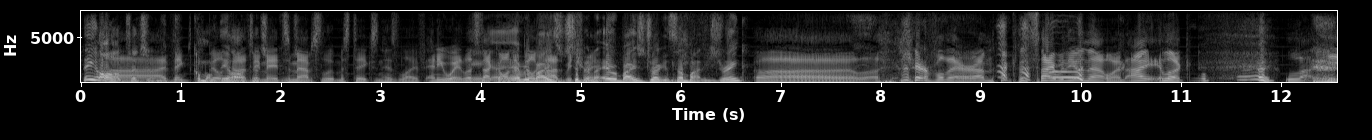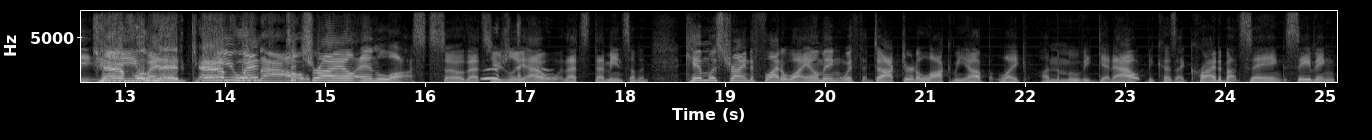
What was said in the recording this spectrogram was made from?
they all Uh, touch him. I think Come on, Bill they all Cosby touch made him. some absolute mistakes in his life. Anyway, let's not go on the Bill everybody's Cosby train. Everybody's drinking somebody's drink. Uh, careful there. I'm not going to side with you on that one. I look. He, Careful, he went, Ned, He went now. to trial and lost. So that's usually how that's that means something. Kim was trying to fly to Wyoming with a doctor to lock me up, like on the movie Get Out, because I cried about saying saving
